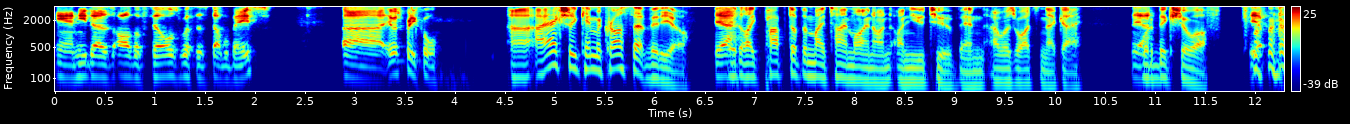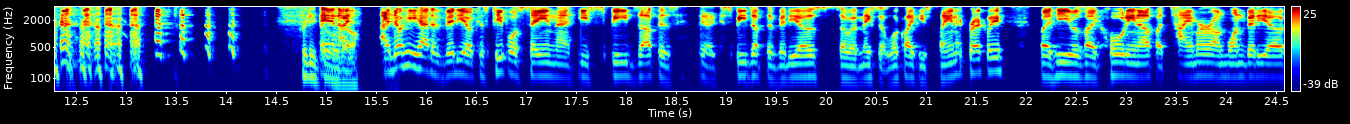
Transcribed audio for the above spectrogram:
and he does all the fills with his double bass. Uh, it was pretty cool. Uh, I actually came across that video. Yeah, It like popped up in my timeline on, on YouTube, and I was watching that guy. yeah, What a big show off. yep. Pretty cool, and though. I, I know he had a video because people were saying that he speeds up his like speeds up the videos so it makes it look like he's playing it correctly. But he was like holding up a timer on one video,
